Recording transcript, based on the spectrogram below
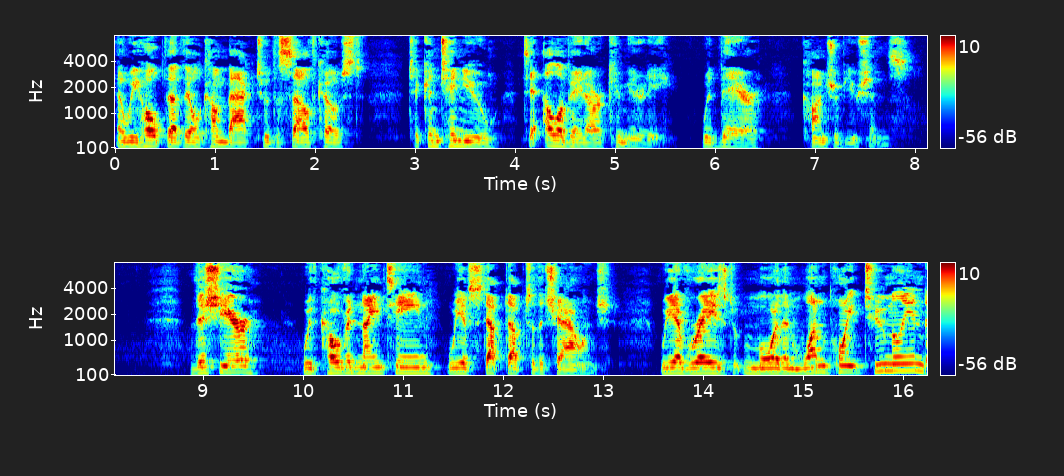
and we hope that they'll come back to the South Coast to continue to elevate our community with their contributions. This year, with COVID-19, we have stepped up to the challenge. We have raised more than $1.2 million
